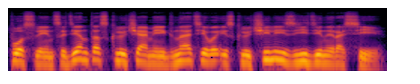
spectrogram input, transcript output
После инцидента с ключами Игнатьева исключили из «Единой России».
